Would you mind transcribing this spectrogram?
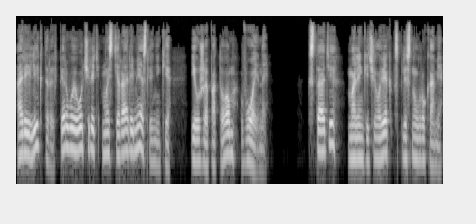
А реликторы в первую очередь мастера-ремесленники, и уже потом воины. Кстати, маленький человек всплеснул руками.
